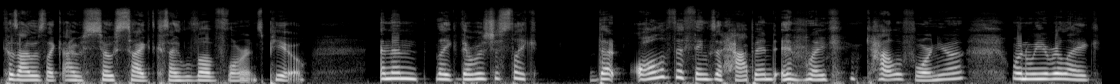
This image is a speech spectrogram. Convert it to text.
because I was like, I was so psyched because I love Florence Pugh. And then, like, there was just like that all of the things that happened in like California when we were like,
